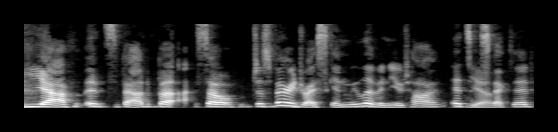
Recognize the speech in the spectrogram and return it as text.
yeah, it's bad. But so just very dry skin. We live in Utah. It's Yeah. expected.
